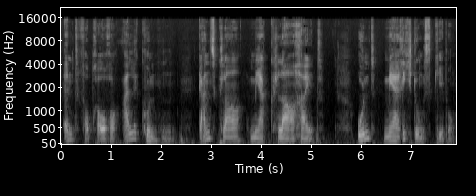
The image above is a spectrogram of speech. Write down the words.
Endverbraucher, alle Kunden ganz klar mehr Klarheit und mehr Richtungsgebung.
